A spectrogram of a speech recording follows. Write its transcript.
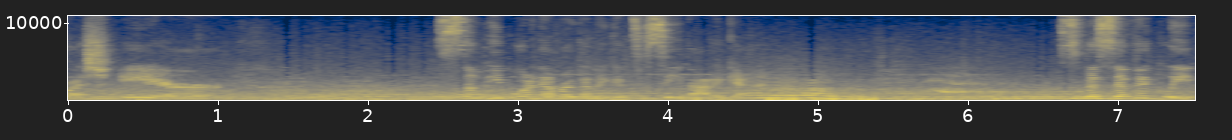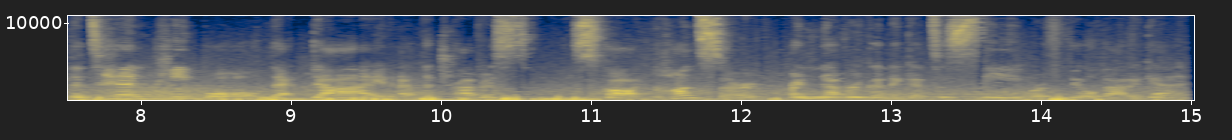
fresh air some people are never going to get to see that again. Specifically, the 10 people that died at the Travis Scott concert are never going to get to see or feel that again.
